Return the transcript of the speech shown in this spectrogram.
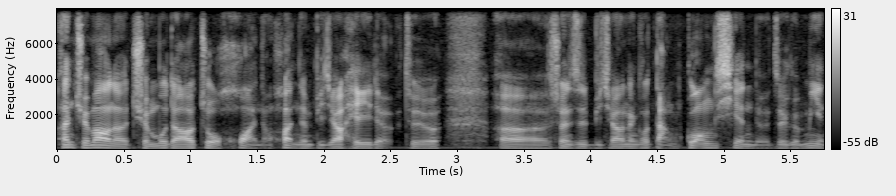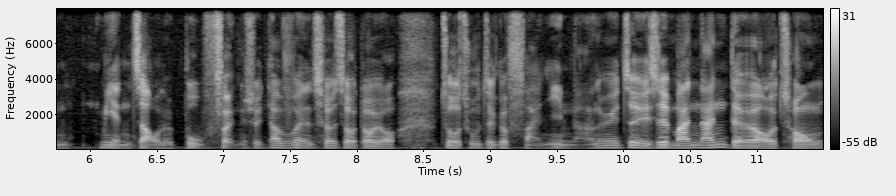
安全帽呢，全部都要做换，换成比较黑的，这个呃，算是比较能够挡光线的这个面面罩的部分，所以大部分的车手都有做出这个反应啊，因为这也是蛮难得哦，从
